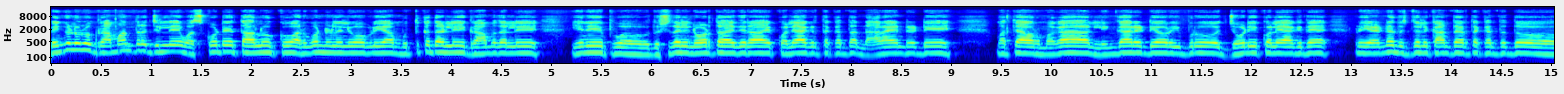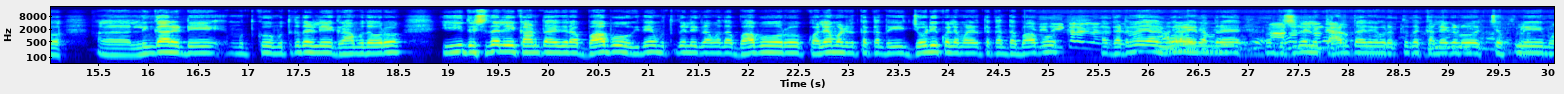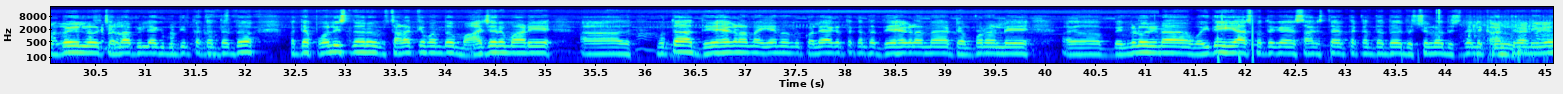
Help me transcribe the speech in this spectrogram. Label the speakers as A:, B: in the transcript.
A: ಬೆಂಗಳೂರು ಗ್ರಾಮಾಂತರ ಜಿಲ್ಲೆ ಹೊಸಕೋಟೆ ತಾಲೂಕು ಅನಗೊಂಡನಹಳ್ಳಿ ಹೋಬಳಿಯ ಮುತ್ತುಕದಹಳ್ಳಿ ಗ್ರಾಮದಲ್ಲಿ ಏನೇ ದೃಶ್ಯದಲ್ಲಿ ನೋಡ್ತಾ ಇದ್ದೀರಾ? ಕೊಲೆ ಆಗಿರ್ತಕ್ಕಂಥ ನಾರಾಯಣ ರೆಡ್ಡಿ ಮತ್ತು ಅವ್ರ ಮಗ ಲಿಂಗಾರೆಡ್ಡಿ ಅವರು ಇಬ್ಬರು ಜೋಡಿ ಕೊಲೆ ಆಗಿದೆ. ನೋಡಿ, ಎರಡನೇ ದೃಶ್ಯದಲ್ಲಿ ಕಾಣ್ತಾ ಇರ್ತಕ್ಕಂಥದ್ದು ಲಿಂಗಾರೆಡ್ಡಿ ಮುತ್ಕು ಮುತ್ಕದಹಳ್ಳಿ ಗ್ರಾಮದವರು. ಈ ದೃಶ್ಯದಲ್ಲಿ ಕಾಣ್ತಾ ಇದ್ದೀರಾ ಬಾಬು, ಇದೇ ಮುತ್ಕದಹಳ್ಳಿ ಗ್ರಾಮದ ಬಾಬು ಅವರು ಕೊಲೆ ಮಾಡಿರ್ತಕ್ಕಂಥ, ಈ ಜೋಡಿ ಕೊಲೆ ಮಾಡಿರ್ತಕ್ಕಂಥ ಬಾಬು. ಘಟನೆಯ ವಿವರ ಏನಂದ್ರೆ ದೃಶ್ಯದಲ್ಲಿ ಕಾಣ್ತಾ ಇದೆ ರಕ್ತದ ಕಲೆಗಳು, ಚಪ್ಪಲಿ ಮೊಬೈಲು ಚೆಲ್ಲಾಪಿಲ್ಲಿಯಾಗಿ ಬಿದ್ದಿರ್ತಕ್ಕಂಥದ್ದು. ಮತ್ತೆ ಪೊಲೀಸ್ನವರು ಸ್ಥಳಕ್ಕೆ ಬಂದು ಮಾಜರು ಮಾಡಿ ಮೃತ ದೇಹಗಳನ್ನು ಏನೊಂದು ಕೊಲೆ ಆಗಿರ್ತಕ್ಕಂಥ ದೇಹಗಳನ್ನು ಟೆಂಪೋನಲ್ಲಿ ಬೆಂಗಳೂರಿನ ವೈದೇಹಿ ಆಸ್ಪತ್ರೆಗೆ ಸಾಗಿಸ್ತಾ ಇರ್ತಕ್ಕಂಥದ್ದು ದೃಶ್ಯಗಳ ದೃಶ್ಯದಲ್ಲಿ ಕಾಣ್ತೀರಾ ನೀವು?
